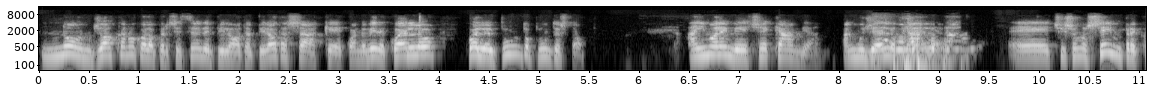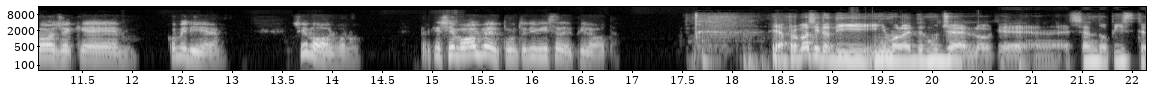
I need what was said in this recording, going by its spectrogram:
non giocano con la percezione del pilota. Il pilota sa che quando vede quello, quello è il punto, punto e stop. A Imola invece cambia, al Mugello cambia. Eh, ci sono sempre cose che, come dire, si evolvono, perché si evolve il punto di vista del pilota. E a proposito di Imola e del Mugello, che eh, essendo piste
